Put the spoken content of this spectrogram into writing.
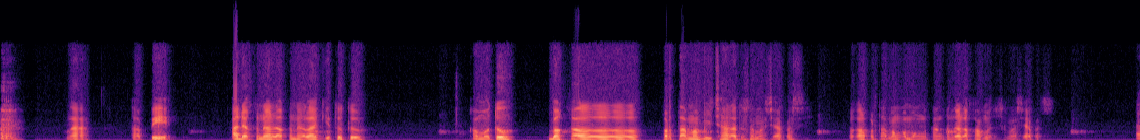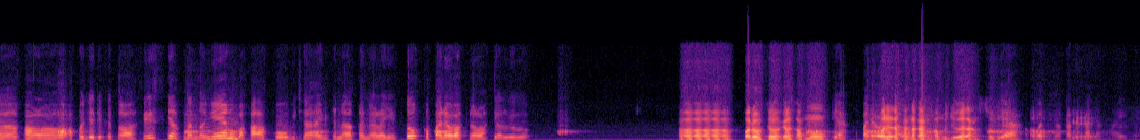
nah, tapi ada kendala-kendala gitu tuh. Kamu tuh bakal pertama bicara tuh sama siapa sih? Bakal pertama ngomong tentang kendala kamu itu sama siapa sih? Eh, kalau aku jadi ketua OSIS yang tentunya yang bakal aku bicarain kendala-kendalanya itu kepada wakil-wakil dulu Eh, kepada wakil-wakil kamu, ya kepada kepada rekan-rekan kamu juga langsung ya ya. kepada rekan-rekan yang lainnya.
